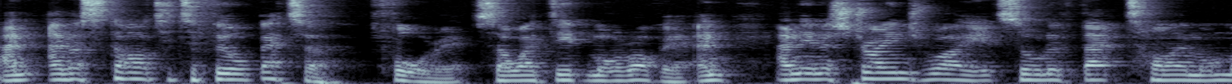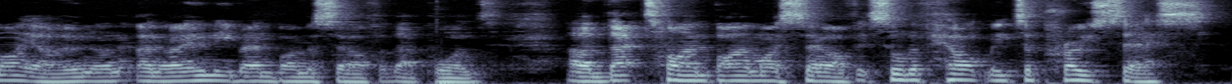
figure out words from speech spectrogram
And, and I started to feel better for it. So I did more of it. And, and in a strange way, it's sort of that time on my own. And, and I only ran by myself at that point. Um, that time by myself, it sort of helped me to process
